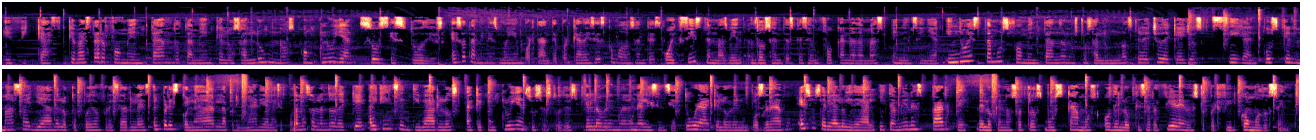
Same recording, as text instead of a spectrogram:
eficaz, que va a estar fomentando también que los alumnos concluyan sus estudios. Eso también es muy importante porque a veces como docentes o existen más bien docentes que se enfocan nada más en enseñar y no estamos fomentando a nuestros alumnos el hecho de que ellos sigan, busquen más allá de lo que puede ofrecerles el preescolar la primaria, la secundaria. Estamos hablando de que hay que incentivarlos a que concluyan sus estudios, que logren una, licenciatura, que logren un posgrado. Eso sería lo ideal y también es parte de lo que nosotros buscamos o de lo que se refiere a nuestro perfil como docente.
